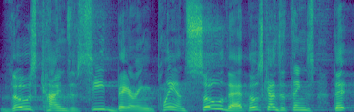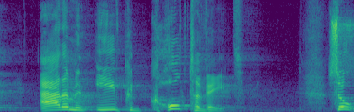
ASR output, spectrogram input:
those kinds of seed bearing plants so that those kinds of things that Adam and Eve could cultivate. So,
